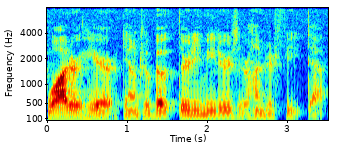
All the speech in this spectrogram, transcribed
water here, down to about 30 meters or 100 feet depth.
